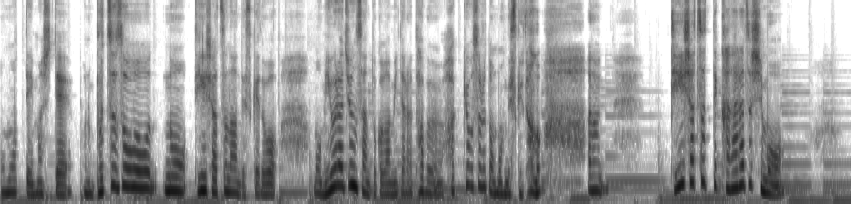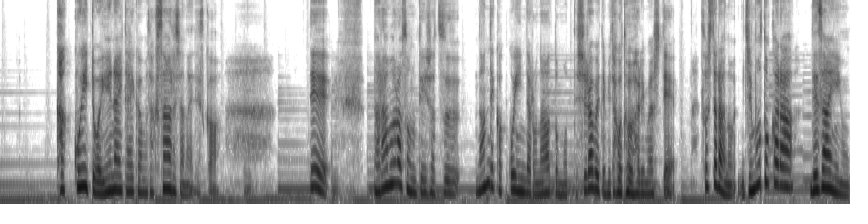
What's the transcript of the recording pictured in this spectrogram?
思っていまして、この仏像の T シャツなんですけど、もう三浦淳さんとかが見たら多分発狂すると思うんですけど、あの、T シャツって必ずしもかっこいいとは言えない大会もたくさんあるじゃないですか。で奈良マラソンの T シャツなんでかっこいいんだろうなと思って調べてみたことがありましてそしたらあの地元からデザインを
